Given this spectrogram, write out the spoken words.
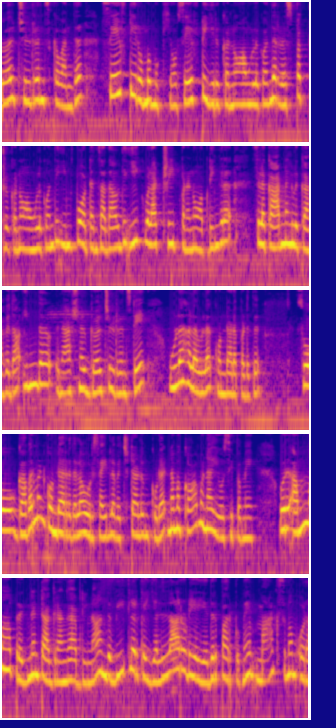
கேர்ள் சில்ட்ரன்ஸ்க்கு வந்து சேஃப்டி ரொம்ப முக்கியம். சேஃப்டி இருக்கணும் அவங்களுக்கு வந்து ரெஸ்பெக்ட் இருக்கணும் அவங்களுக்கு வந்து இம்பார்ட்டன்ஸ் அதாவது ஈக்குவலாக ட்ரீட் பண்ணணும் அப்படிங்கிற சில காரணங்களுக்காக தான் இந்த நேஷ்னல் கேர்ள் சில்ட்ரன்ஸ் டே உலகளவில் கொண்டாடப்படுது. ஸோ கவர்மெண்ட் கொண்டாடுறதெல்லாம் ஒரு சைடில் வச்சுட்டாலும் கூட நம்ம காமனாக யோசிப்போமே. ஒரு அம்மா ப்ரெக்னென்ட் ஆகுறாங்க அப்படின்னா அந்த வீட்டில் இருக்க எல்லாருடைய எதிர்பார்ப்புமே மேக்ஸிமம் ஒரு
